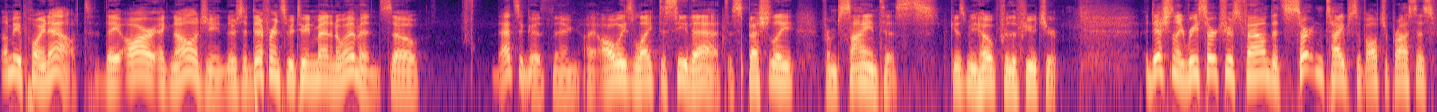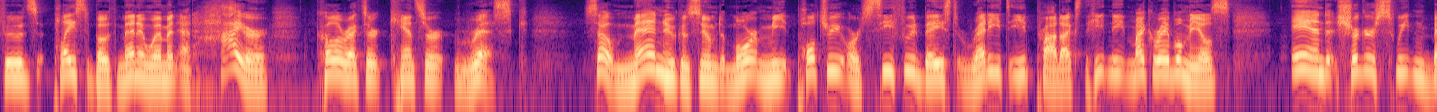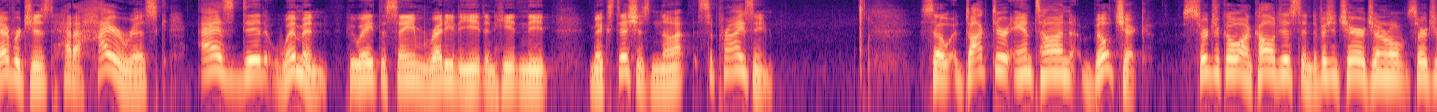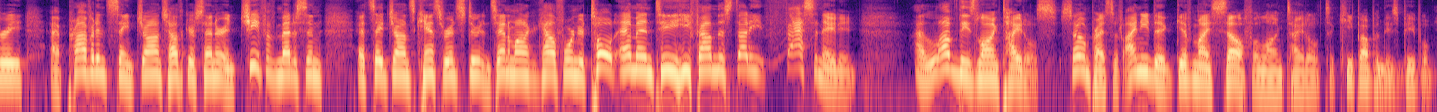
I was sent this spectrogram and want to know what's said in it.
let me point out they are acknowledging there's a difference between men and women. So that's a good thing. I always like to see that, especially from scientists. Gives me hope for the future. Additionally, researchers found that certain types of ultra processed foods placed both men and women at higher colorectal cancer risk. So, men who consumed more meat, poultry, or seafood based ready to eat products, the heat and eat microwavable meals, and sugar sweetened beverages had a higher risk, as did women who ate the same ready to eat and heat and eat mixed dishes. Not surprising. So, Dr. Anton Bilchik, surgical oncologist and division chair of general surgery at Providence St. John's Healthcare Center and chief of medicine at St. John's Cancer Institute in Santa Monica, California, told MNT he found this study fascinating. I love these long titles. So impressive. I need to give myself a long title to keep up with these people.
